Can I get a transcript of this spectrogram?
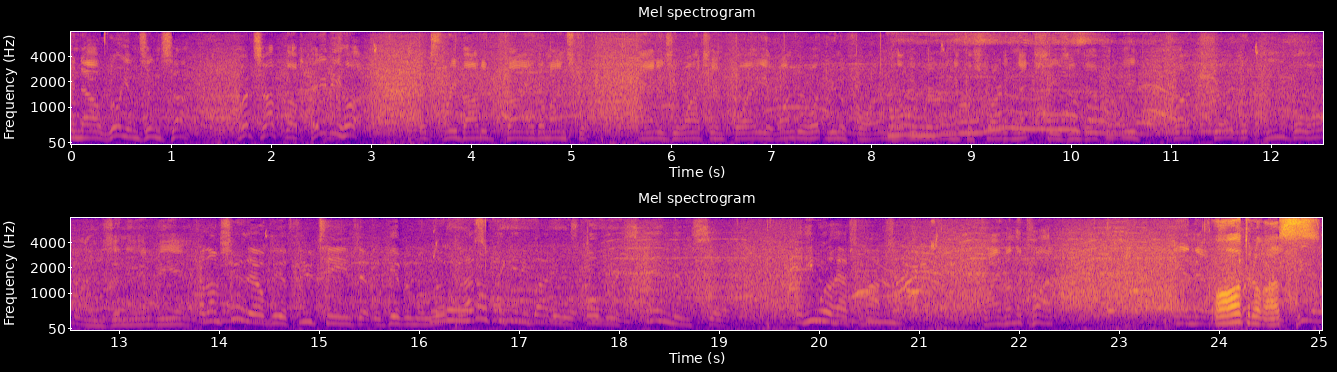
And now Williams inside. Puts up the baby hook. It's rebounded by the monster. And as you watch him play, you wonder what uniform he'll be wearing at the start of next season. Definitely Clark showed that he belongs in the NBA. Well, I'm sure there'll be a few teams that will give him a look, but I don't think anybody will overextend themselves. But he will have some options. Five on the clock. And there 어, 들어갔어.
